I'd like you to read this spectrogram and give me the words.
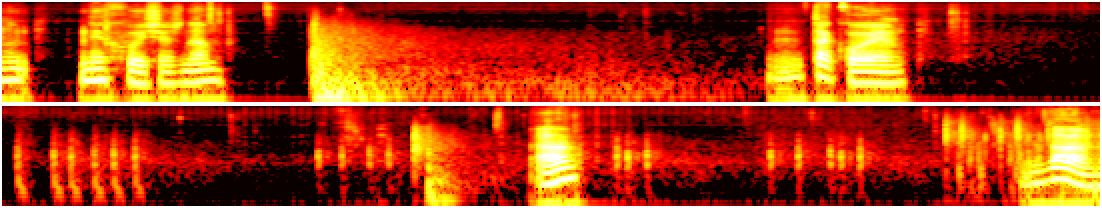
Ну, не хочеш, да? Ну, такое. А? Да.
